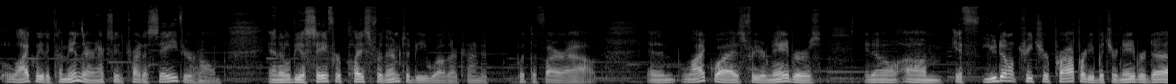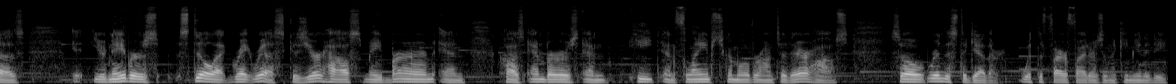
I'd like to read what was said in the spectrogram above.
likely to come in there and actually try to save your home. And it'll be a safer place for them to be while they're trying to put the fire out. And likewise for your neighbors, you know, um, if you don't treat your property but your neighbor does, it, your neighbor's still at great risk because your house may burn and cause embers and heat and flames to come over onto their house. So we're in this together with the firefighters and the community.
